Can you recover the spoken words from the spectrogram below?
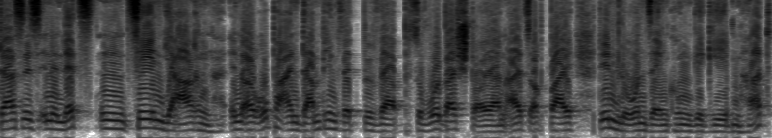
dass es in den letzten zehn Jahren in Europa einen Dumpingwettbewerb sowohl bei Steuern als auch bei den Lohnsenkungen gegeben hat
